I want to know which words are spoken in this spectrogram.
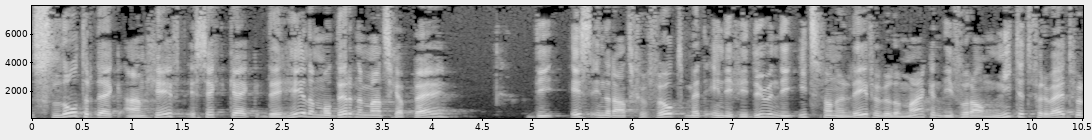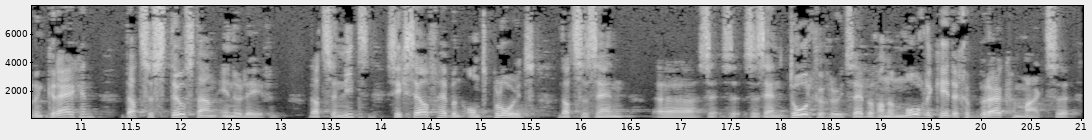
Sloterdijk aangeeft, is zegt, kijk, de hele moderne maatschappij die is inderdaad gevuld met individuen die iets van hun leven willen maken, die vooral niet het verwijt willen krijgen dat ze stilstaan in hun leven. Dat ze niet zichzelf hebben ontplooid, dat ze zijn, uh, ze, ze, ze, zijn doorgegroeid, ze hebben van hun mogelijkheden gebruik gemaakt. Ze,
